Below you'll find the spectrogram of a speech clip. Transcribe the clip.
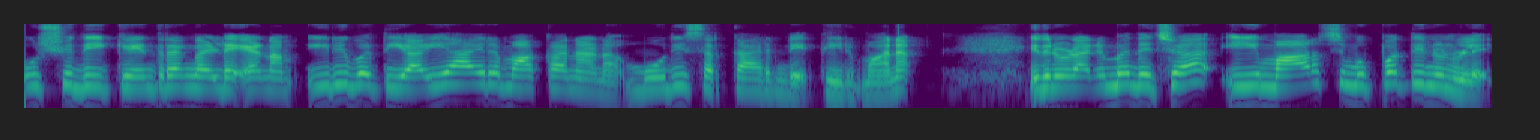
ഔഷധി കേന്ദ്രങ്ങളുടെ എണ്ണം ഇരുപത്തി അയ്യായിരമാക്കാനാണ് മോദി സർക്കാരിന്റെ തീരുമാനം. ഇതിനോടനുബന്ധിച്ച് ഈ മാർച്ച് മുപ്പത്തിനുള്ളിൽ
